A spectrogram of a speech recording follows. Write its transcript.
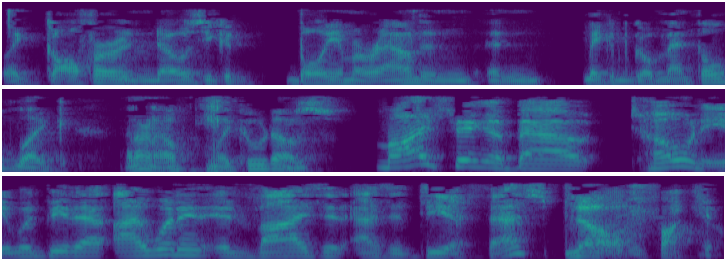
like golfer and knows he could bully him around and, and make him go mental? Like, I don't know. Like who knows? My thing about Tony would be that I wouldn't advise it as a DFS play. No, fuck you.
